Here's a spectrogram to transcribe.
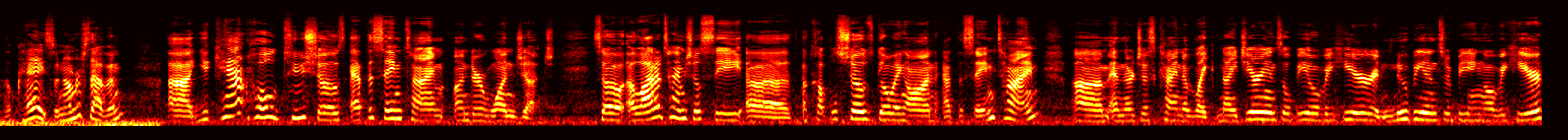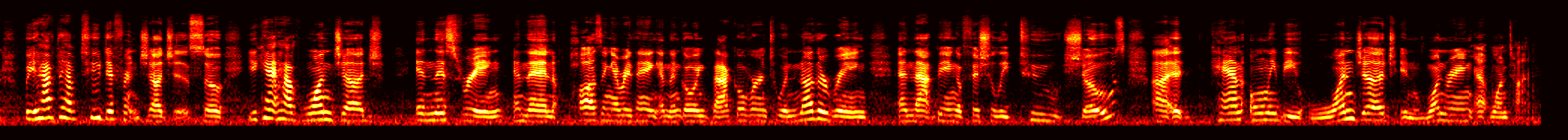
Okay, so number seven, uh, you can't hold two shows at the same time under one judge. So a lot of times you'll see uh, a couple shows going on at the same time, um, and they're just kind of like Nigerians will be over here and Nubians are being over here, but you have to have two different judges. So you can't have one judge in this ring and then pausing everything and then going back over into another ring and that being officially two shows. Uh, it can only be one judge in one ring at one time.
